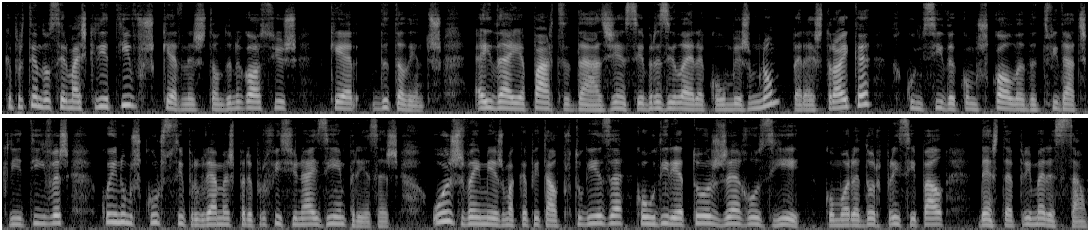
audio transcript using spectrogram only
que pretendam ser mais criativos, quer na gestão de negócios, quer de talentos. A ideia parte da agência brasileira com o mesmo nome, Perestroika, reconhecida como Escola de Atividades Criativas, com inúmeros cursos e programas para profissionais e empresas. Hoje vem mesmo à capital portuguesa com o diretor Jean Rosier como orador principal desta primeira sessão.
